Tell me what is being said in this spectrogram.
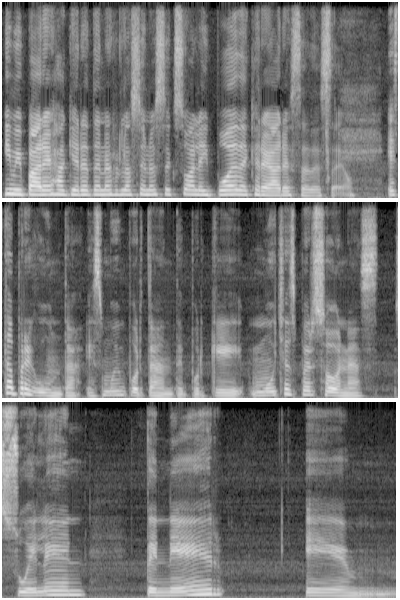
y mi pareja quiere tener relaciones sexuales y puede crear ese deseo. Esta pregunta es muy importante porque muchas personas suelen tener em,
